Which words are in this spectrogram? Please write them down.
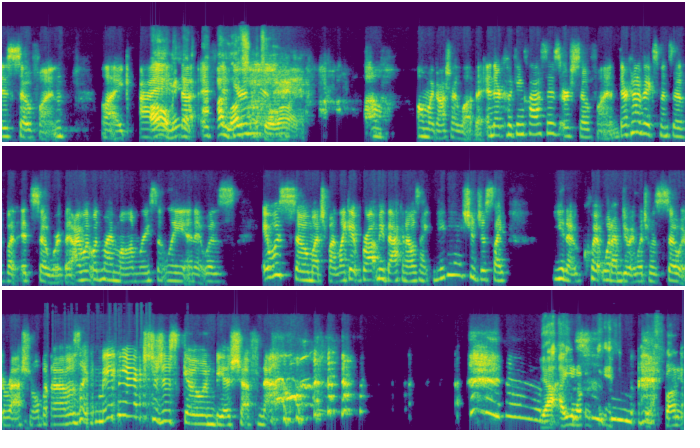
is so fun. Like, I, oh man, that, if, I if love Chateau Elan. Oh, oh my gosh, I love it. And their cooking classes are so fun. They're kind of expensive, but it's so worth it. I went with my mom recently and it was, it was so much fun. Like it brought me back and I was like, maybe I should just like you know, quit what I'm doing, which was so irrational. But I was like, maybe I should just go and be a chef now. yeah, I, you know, it's, it's, funny.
